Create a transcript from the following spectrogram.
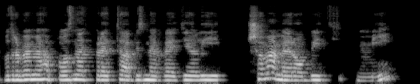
Potrebujeme ho poznať preto, aby sme vedeli, čo máme robiť my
